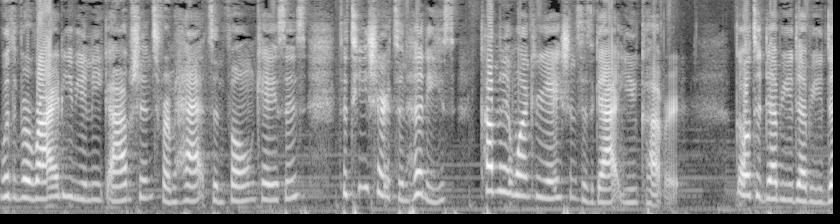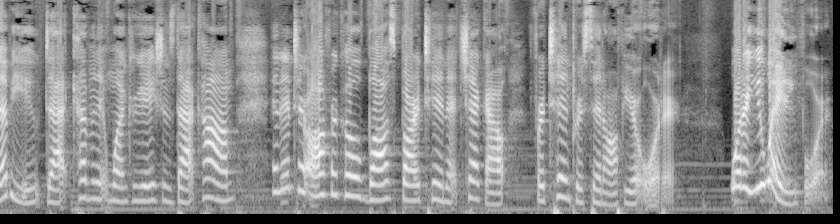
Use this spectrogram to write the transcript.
With a variety of unique options from hats and phone cases to t shirts and hoodies, Covenant One Creations has got you covered. Go to www.covenantonecreations.com and enter offer code BOSSBAR10 at checkout for 10% off your order. What are you waiting for?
